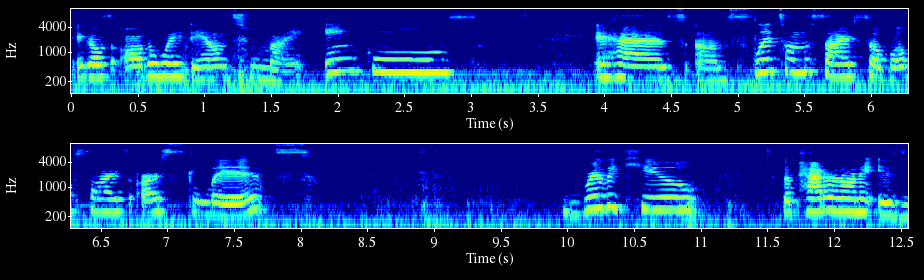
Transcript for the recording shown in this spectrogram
It goes all the way down to my ankles. It has um, slits on the sides so both sides are slits. Really cute. The pattern on it is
